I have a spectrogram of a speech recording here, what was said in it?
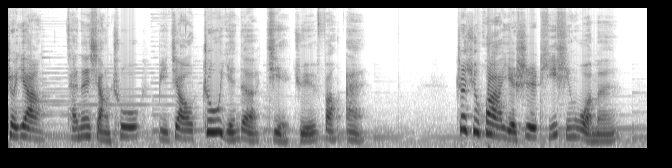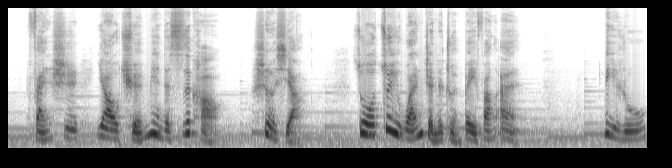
这样才能想出比较周延的解决方案。这句话也是提醒我们，凡事要全面的思考、设想，做最完整的准备方案。例如，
